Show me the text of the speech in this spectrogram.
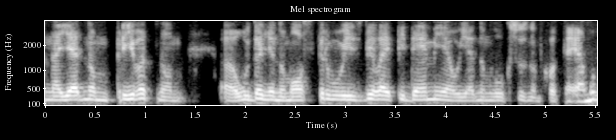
na jednom privatnom uh, udaljenom ostrvu izbila epidemija u jednom luksuznom hotelu.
